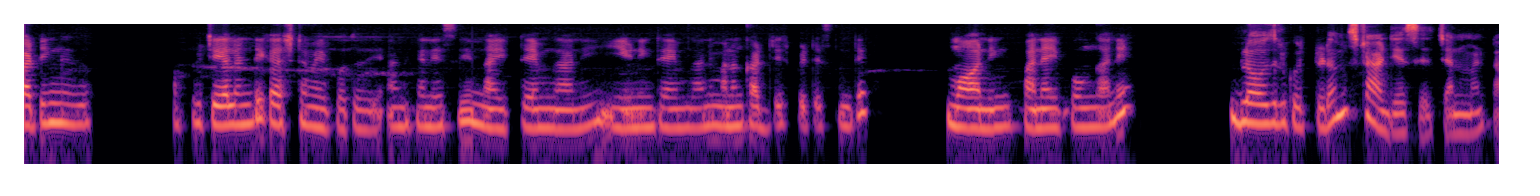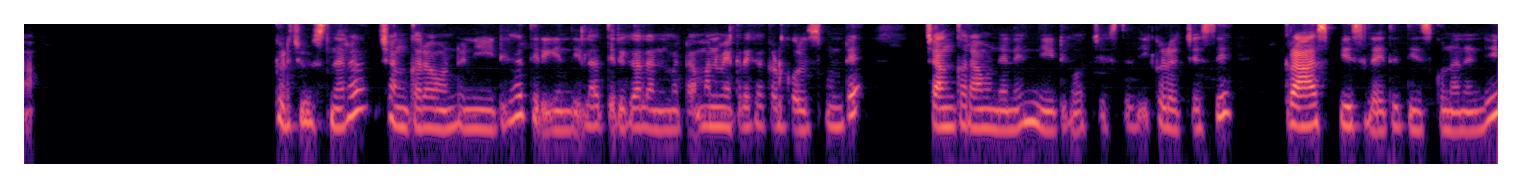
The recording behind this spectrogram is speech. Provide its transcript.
కటింగ్ అప్పుడు చేయాలంటే కష్టం అయిపోతుంది. అందుకనేసి నైట్ టైం కానీ ఈవినింగ్ టైం కానీ మనం కట్ చేసి పెట్టేసుకుంటే మార్నింగ్ పని అయిపోగానే బ్లౌజులు కుట్టడం స్టార్ట్ చేసేయచ్చు అనమాట ఇక్కడ చూస్తున్నారా చంక రౌండ్ నీట్గా తిరిగింది. ఇలా తిరగాలన్నమాట. మనం ఎక్కడికక్కడ కొలుసుకుంటే చంక రౌండ్ అనేది నీట్గా వచ్చేస్తుంది. ఇక్కడ వచ్చేసి క్రాస్ పీసులు అయితే తీసుకున్నానండి.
